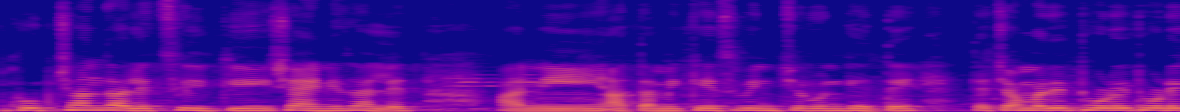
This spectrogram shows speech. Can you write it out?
खूप छान झालेत सिल्की शायनी झालेत. आणि आता मी केस विंचरून घेते. त्याच्यामध्ये थोडे थोडे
